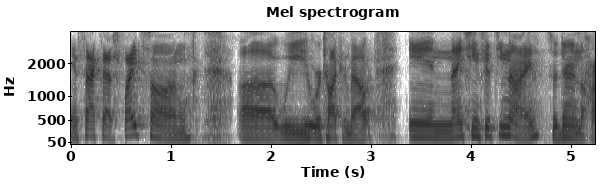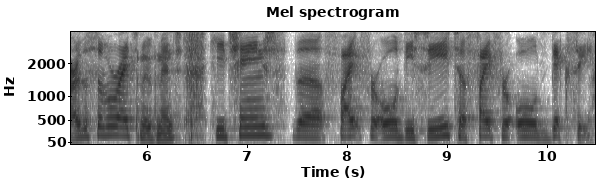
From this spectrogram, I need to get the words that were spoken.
In fact, that fight song uh, we were talking about in 1959, so during the heart of the civil rights movement, he changed the fight for old DC to fight for old Dixie.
